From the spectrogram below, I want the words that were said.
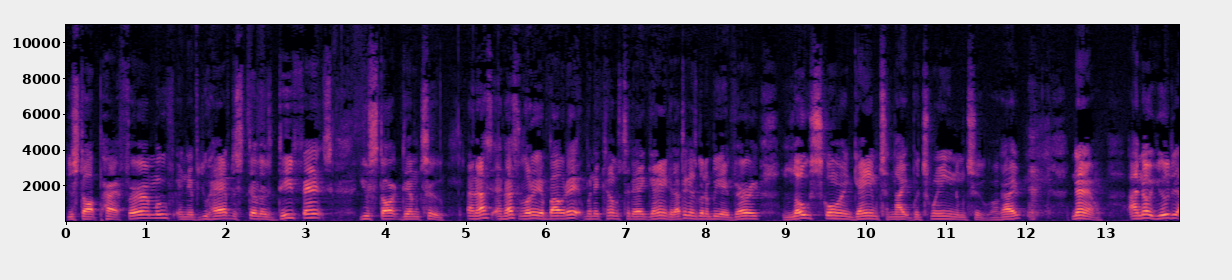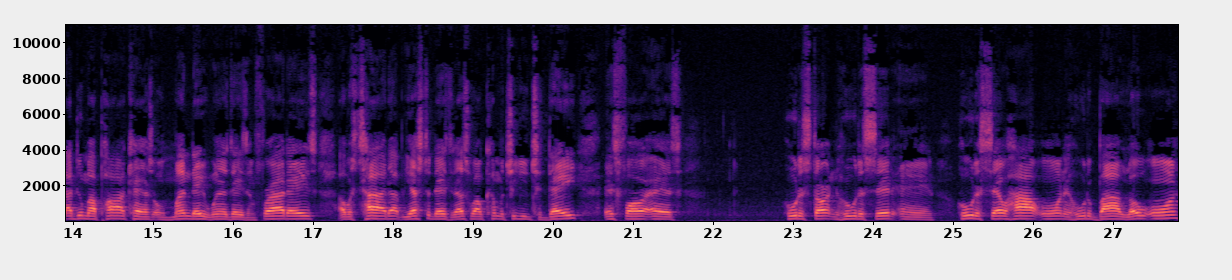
You start Pat Freiermuth. And if you have the Steelers defense, you start them too. And that's and that's really about it when it comes to that game because I think it's going to be a very low scoring game tonight between them two. Okay, now I know usually I do my podcast on Monday, Wednesdays, and Fridays. I was tied up yesterday, so that's why I'm coming to you today as far as who to start and who to sit and who to sell high on and who to buy low on.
